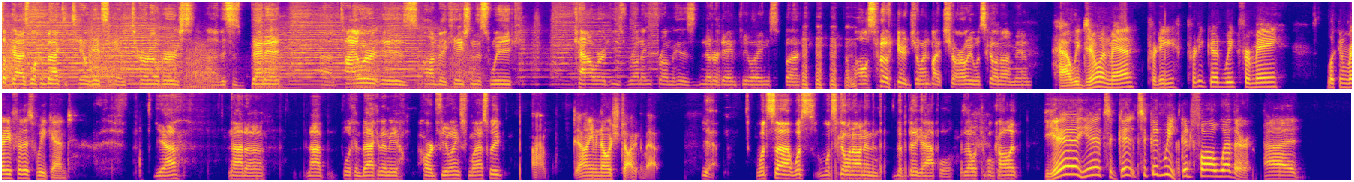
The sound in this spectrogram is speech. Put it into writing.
What's up, guys? Welcome back to Tailgates and Turnovers. Uh, this is Bennett. Uh, Tyler is on vacation this week. Coward, he's running from his Notre Dame feelings, but I'm also here joined by Charlie. What's going on, man? How we doing, man? Pretty pretty good week for me. Looking ready for this weekend. Yeah, not uh, not looking back at any hard feelings from last week. I don't even know what you're talking about. What's uh, what's what's going on in the Big Apple? Is that what people call it? Yeah, yeah, it's a good it's a good week. Good fall weather. Uh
